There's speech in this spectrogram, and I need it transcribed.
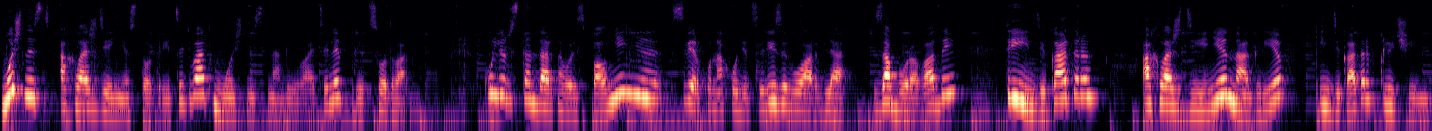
Мощность охлаждения 130 Вт, мощность нагревателя 500 Вт. Кулер стандартного исполнения. Сверху находится резервуар для забора воды, три индикатора, охлаждение, нагрев, индикатор включения.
